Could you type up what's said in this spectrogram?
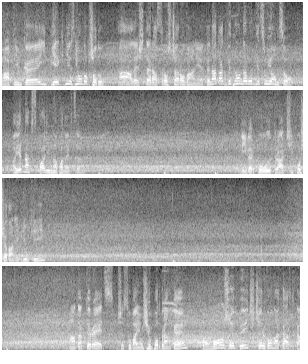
Ma piłkę i biegnie z nią do przodu. Ależ teraz rozczarowanie. Ten atak wyglądał obiecująco, a jednak spalił na panewce. Liverpool traci posiadanie piłki. Atak the Reds. Przesuwają się pod bramkę. To może być czerwona kartka.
